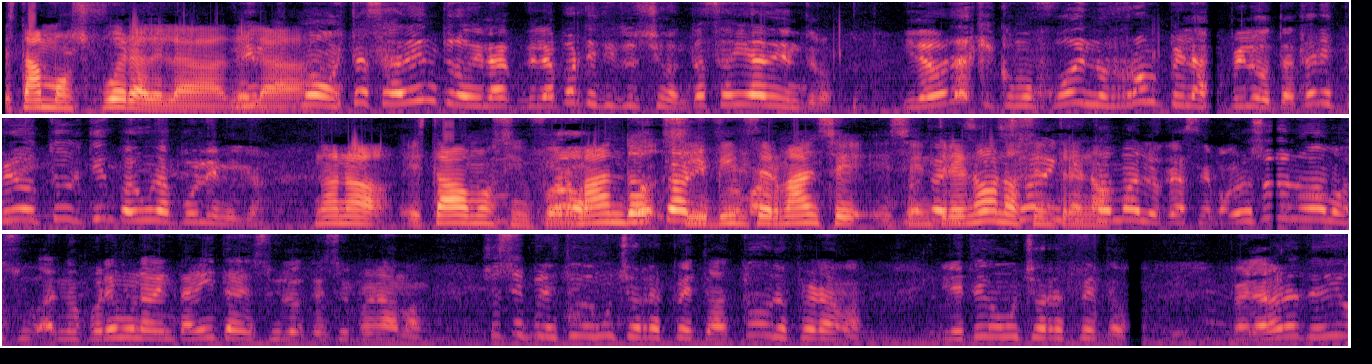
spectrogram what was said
estamos fuera de la... De la... No, estás adentro de la, de la parte de institución, estás ahí adentro. Y la verdad es que como jugadores nos rompe las pelotas, están esperando todo el tiempo alguna polémica. No, no, estábamos informando No, no si. Bilzerman se, se No entrenó o no se entrenó. está mal lo que hace, porque nosotros no vamos a su- nos ponemos una ventanita de su, de su programa. Yo siempre les tuve mucho respeto a todos los programas y les tengo mucho respeto. Pero la verdad te digo,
